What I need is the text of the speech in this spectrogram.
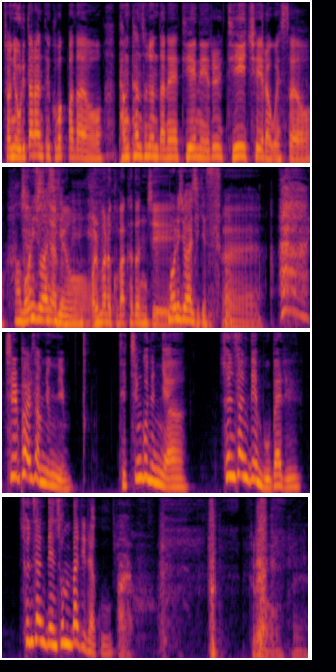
전혀 우리 딸한테 구박받아요. 방탄소년단의 DNA를 DHA라고 했어요. 아, 머리 좋아하시겠네. 얼마나 구박하던지. 머리 좋아지겠어. 네. 7836님. 제 친구는요. 손상된 모발을 손상된 손발이라고. 아이고. 그래요. 네.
